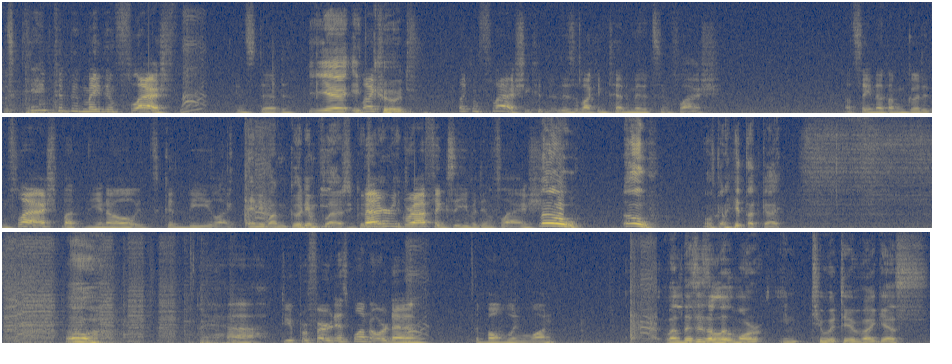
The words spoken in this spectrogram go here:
This game could be made in Flash instead. Yeah, it Like- could. Like in Flash, you could do this like in 10 minutes in Flash. Not saying that I'm good in Flash, but you know, it could be like Anyone good in Flash could better make it. graphics even in Flash. No! No! I was gonna hit that guy. Oh, Ah, do you prefer this one or the The bowling one. Well, this is a little more intuitive, I guess.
